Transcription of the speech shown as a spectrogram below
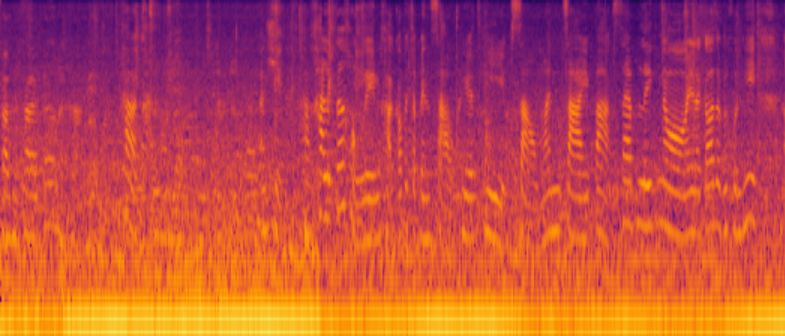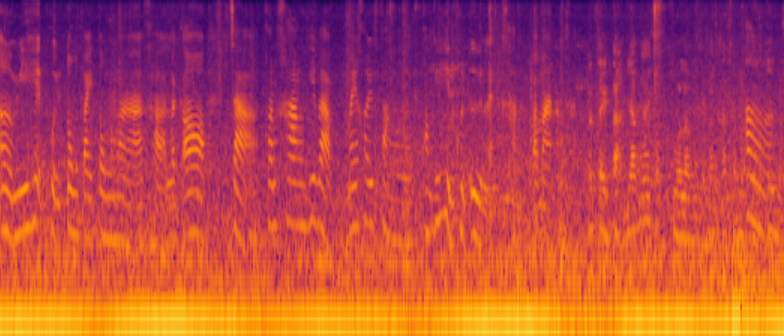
ถามถึงคาแรคเตอร์หน่อยค่ะค่ะค่ะโอเคค่ะคาแรคเตอร์ของเลนค่ะ ก็จะเป็นสาวครีเอทีฟสาวมั่นใจ ปากแซบเล็กน้อย แล้วก็จะเป็นคนที่เอ่อมีเหตุผลตรงไปตรงมาค่ะ แล้วก็ จะค่อนข้างที่แบบไม่ค่อยฟังความคิดเห็นคนอื่นแหละค่ะ ประมาณนั้นค่ะมันแตกต่างยากง่ายกับตัวเราอย่างไรบ้างครับสำหรับเอ่เรื่องอนี้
